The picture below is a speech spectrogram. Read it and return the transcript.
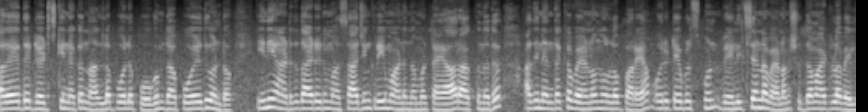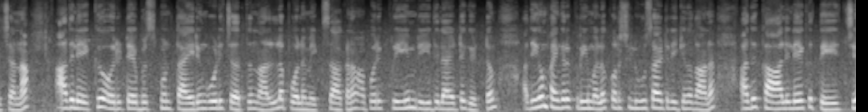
അതായത് ഡെഡ് സ്കിന്നൊക്കെ നല്ല പോലെ പോകും. ദാ പോയത് കണ്ടോ? ഇനി അടുത്തതായിട്ട് ഒരു മസാജിങ് ക്രീമാണ് നമ്മൾ തയ്യാറാക്കുന്നത്. അതിനെന്തൊക്കെ വേണമെന്നുള്ളത് പറയാം. ഒരു ടേബിൾ സ്പൂൺ വെളിച്ചെണ്ണ വേണം. ശുദ്ധമായിട്ടുള്ള വെളിച്ചെണ്ണ. അതിലേക്ക് ഒരു ടേബിൾ സ്പൂൺ തൈരും കൂടി ചേർത്ത് നല്ല പോലെ മിക്സ് ആക്കണം. അപ്പോൾ ഒരു ക്രീം രീതിയിലായിട്ട് കിട്ടും. അധികം ഭയങ്കര ക്രീമല്ല കുറച്ച് ലൂസായിട്ടിരിക്കുന്നതാണ് അത് കാലിലേക്ക് തേച്ച്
